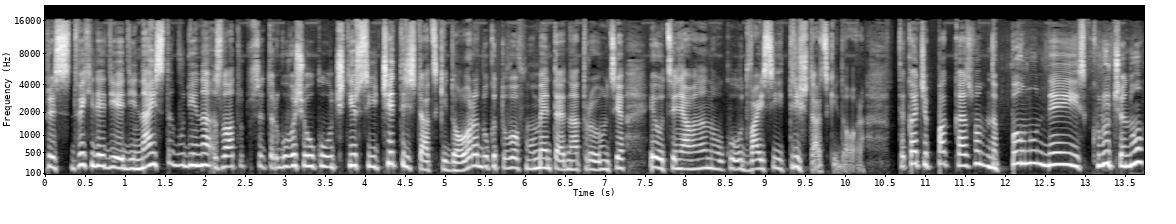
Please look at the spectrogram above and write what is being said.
през 2011 година златото се търгуваше около 44 щатски долара, докато в момента една троюнция е оценявана на около 23 щатски долара. Така че, пак казвам, напълно не е изключено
